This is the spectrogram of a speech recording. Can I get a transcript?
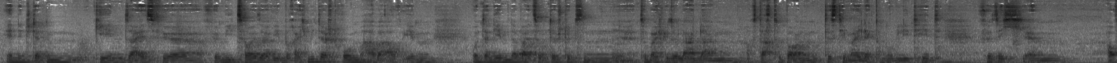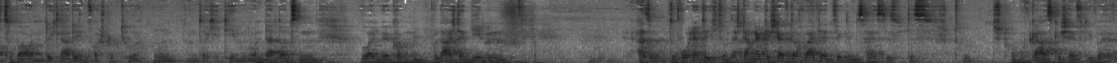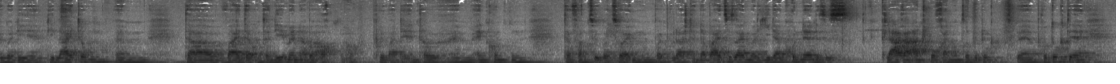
in den Städten gehen, sei es für, für Mietshäuser wie im Bereich Mieterstrom, aber auch eben Unternehmen dabei zu unterstützen, äh, zum Beispiel Solaranlagen aufs Dach zu bauen und das Thema Elektromobilität für sich ähm, aufzubauen durch Ladeinfrastruktur mhm. und, und, solche Themen. Und ansonsten wollen wir Polarstern leben, also sowohl natürlich unser Standardgeschäft auch weiterentwickeln, das heißt das, das Strom- und Gasgeschäft über, über die, die Leitung, ähm, da weiter Unternehmen, aber auch, auch private ähm, Endkunden davon zu überzeugen, bei Polarstern dabei zu sein, weil jeder Kunde, das ist klarer Anspruch an unsere äh, Produkte,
